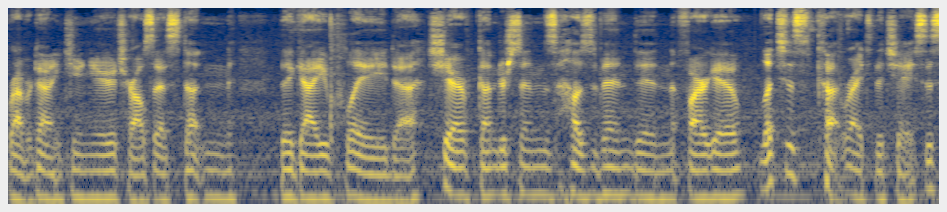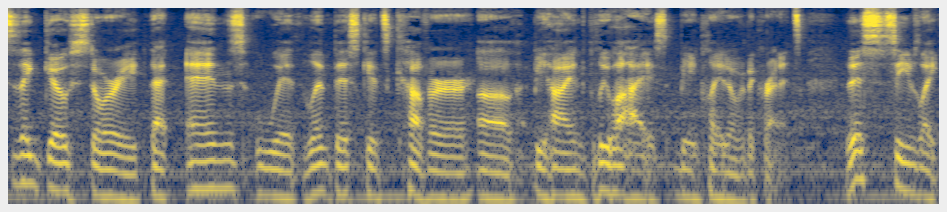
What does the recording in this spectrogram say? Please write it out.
Robert Downey Jr., Charles S. Dutton, the guy who played uh, Sheriff Gunderson's husband in Fargo. Let's just cut right to the chase. This is a ghost story that ends with Limp Bizkit's cover of Behind Blue Eyes being played over the credits. This seems like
